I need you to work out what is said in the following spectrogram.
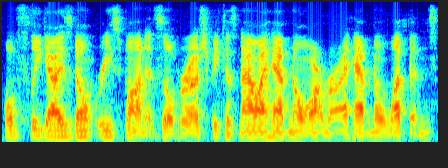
Hopefully guys don't respawn at Silver Rush because now I have no armor, I have no weapons.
